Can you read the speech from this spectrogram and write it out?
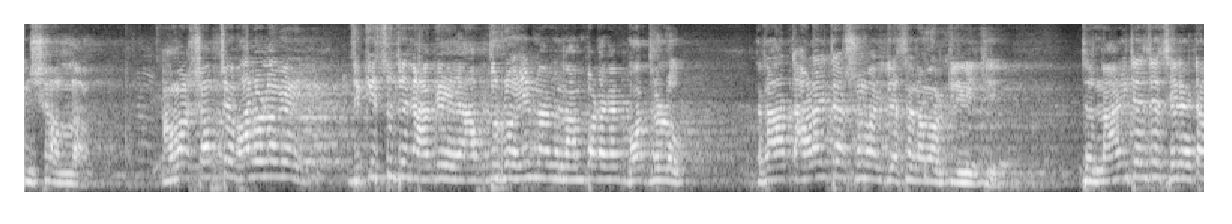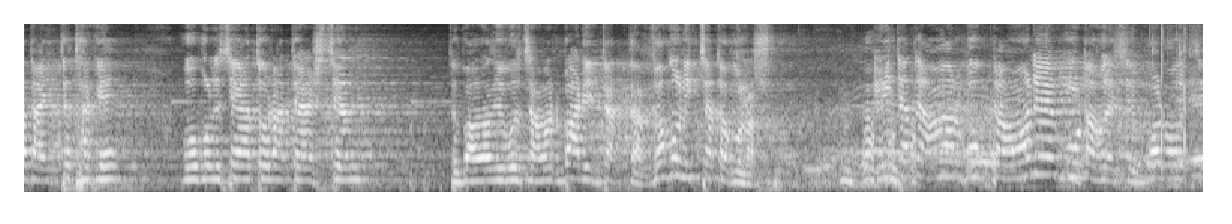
ইনশাআল্লাহ। আমার সবচেয়ে ভালো লাগে যে কিছুদিন আগে আব্দুর রহিম নামে নাম পাড়ার এক ভদ্রলোক রাত আড়াইটার সময় গেছেন আমার ক্লিনিকে। তো নাইটে যে ছেলেটা দায়িত্বে থাকে, ও বলেছে, এত রাতে আসছেন? তো বাবাজি বলছে, আমার বাড়ির ডাক্তার, যখন ইচ্ছা তখন আসো এইটাতে আমার বুকটা অনেক মোটা হয়েছে, বড় হয়েছে।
